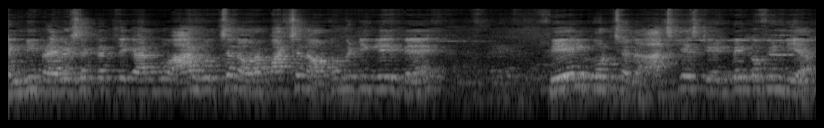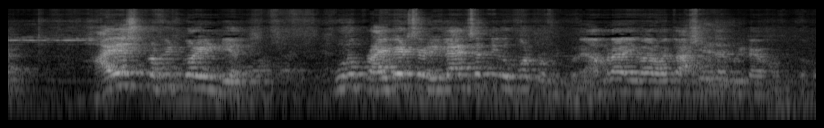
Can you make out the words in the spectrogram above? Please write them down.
এমডি প্রাইভেট সেক্টর থেকে আনব। আর হচ্ছে না, ওরা পাচ্ছে না। অটোমেটিক এই ব্যাংক ফেল করছে না। আজকে state bank of India highest profit করে ইন্ডিয়াতে কোনো প্রাইভেট রিলায়েন্সের থেকে উপর প্রফিট করে। আমরা এবার হয়তো আশি হাজার কোটি টাকা প্রফিট করব।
